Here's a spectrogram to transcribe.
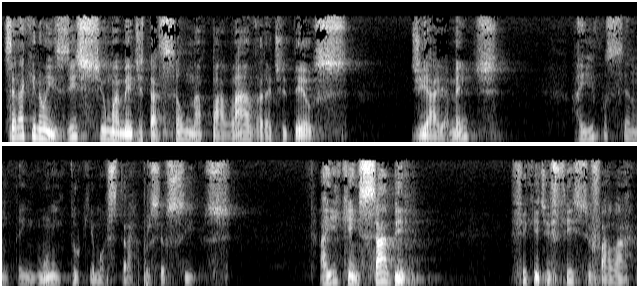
Será que não existe uma meditação na palavra de Deus diariamente? Aí você não tem muito o que mostrar para os seus filhos. Aí, quem sabe, fique difícil falar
